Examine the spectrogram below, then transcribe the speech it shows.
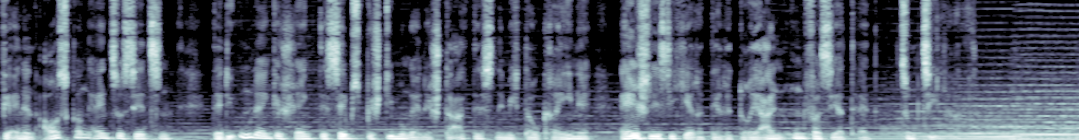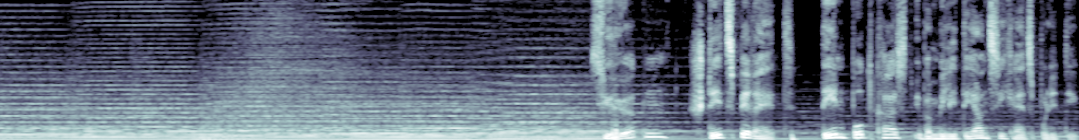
für einen Ausgang einzusetzen, der die uneingeschränkte Selbstbestimmung eines Staates, nämlich der Ukraine, einschließlich ihrer territorialen Unversehrtheit, zum Ziel hat. Sie hörten Stets bereit, den Podcast über Militär- und Sicherheitspolitik.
